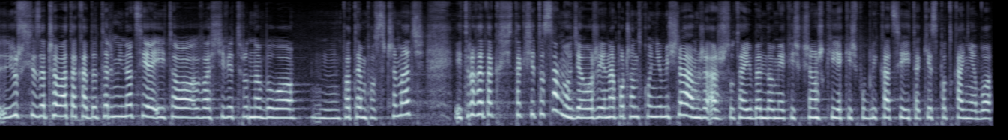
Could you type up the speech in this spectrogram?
już się zaczęła taka determinacja i to właściwie trudno było mm, potem powstrzymać. I trochę tak, tak się to samo działo, że ja na początku nie myślałam, że aż tutaj będą jakieś książki, jakieś publikacje i takie spotkania, bo,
